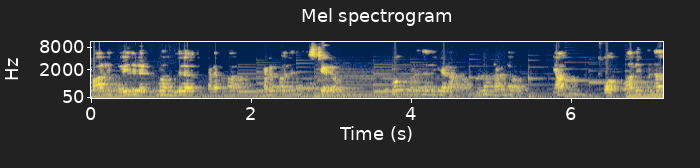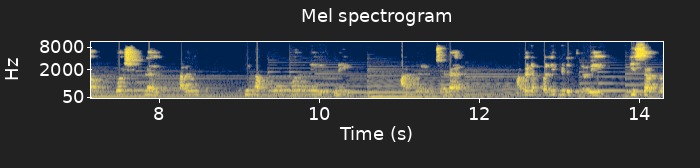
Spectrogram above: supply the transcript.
பாதி வயதுல இருக்கும்போது முதலாவது கடப்பா கடப்பா தான் ஃபர்ஸ்ட் இடம் போகும்பொழுது அப்படிலாம் நல்ல யாரும் வாலிபனா கோஷிப்ல கலந்து போகும்போது எப்படி ஆண்டு சொல்ல அவனை பலிபீடத்திலவே ஈசாக்கு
